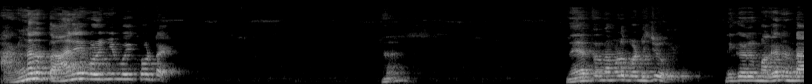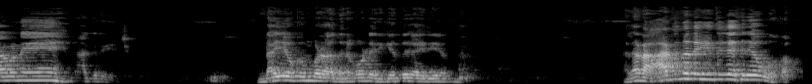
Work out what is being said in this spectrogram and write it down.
അങ്ങനെ താനേ കൊഴിഞ്ഞു പോയിക്കോട്ടെ. നേരത്തെ നമ്മൾ പഠിച്ചു. എനിക്കൊരു മകൻ ഉണ്ടാവണേ എന്ന് ആഗ്രഹിച്ചു. ഉണ്ടായി നോക്കുമ്പോഴാ അതിനെ കൊണ്ട് എനിക്കെന്ത് കാര്യം? അല്ലാണ്ട് ആദ്യം തന്നെ ചിന്തിച്ചാൽ ശരിയാവുമോ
